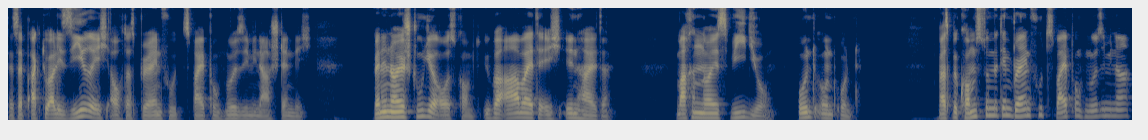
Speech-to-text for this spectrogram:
Deshalb aktualisiere ich auch das Brain Food 2.0 Seminar ständig. Wenn eine neue Studie rauskommt, überarbeite ich Inhalte, mache ein neues Video und, und, und. Was bekommst du mit dem Brain Food 2.0 Seminar?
